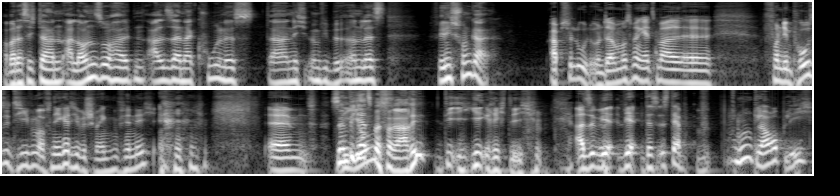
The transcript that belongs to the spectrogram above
Aber dass sich da ein Alonso halt in all seiner Coolness da nicht irgendwie beirren lässt, finde ich schon geil. Absolut. Und da muss man jetzt mal äh, von dem Positiven aufs Negative schwenken, finde ich. ähm, Sind wir Jungs, jetzt bei Ferrari? Die, richtig. Also wir, wir, das ist der unglaublich,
